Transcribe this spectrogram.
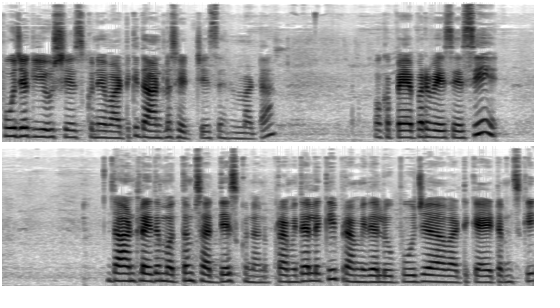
పూజకి యూజ్ చేసుకునే వాటికి దాంట్లో సెట్ చేశాను అనమాట ఒక పేపర్ వేసేసి దాంట్లో అయితే మొత్తం సర్దేసుకున్నాను. ప్రమిదలకి ప్రమిదలు పూజ వాటికి ఐటమ్స్కి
